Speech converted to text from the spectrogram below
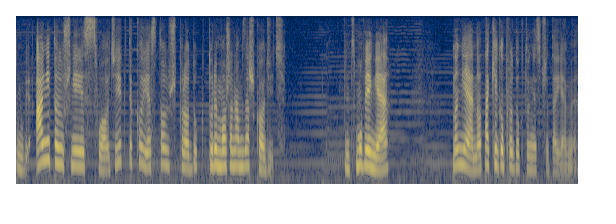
mówię, ani to już nie jest słodzik, tylko jest to już produkt, który może nam zaszkodzić. Więc mówię nie. No nie, no takiego produktu nie sprzedajemy.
